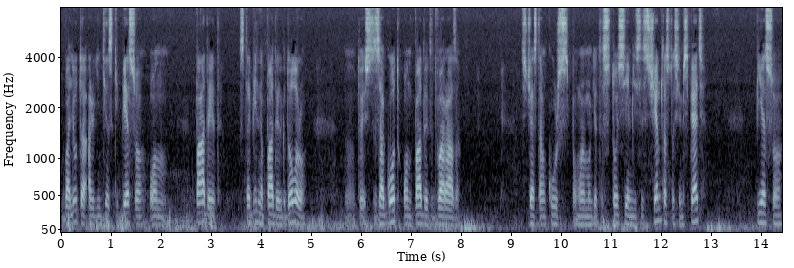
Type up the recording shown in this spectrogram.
валюта, аргентинский песо, он падает, стабильно падает к доллару. Э, то есть за год он падает в два раза. Сейчас там курс, по-моему, где-то 170 с чем-то, 175 песо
